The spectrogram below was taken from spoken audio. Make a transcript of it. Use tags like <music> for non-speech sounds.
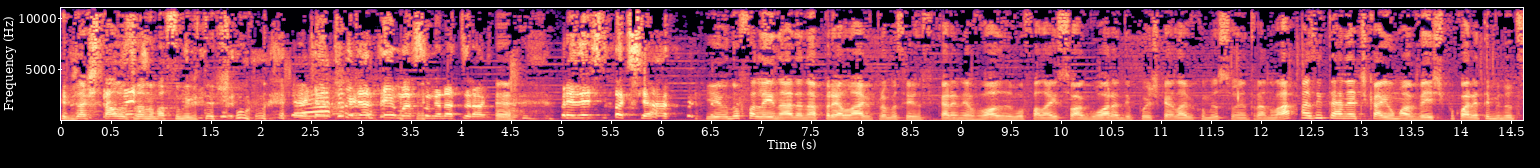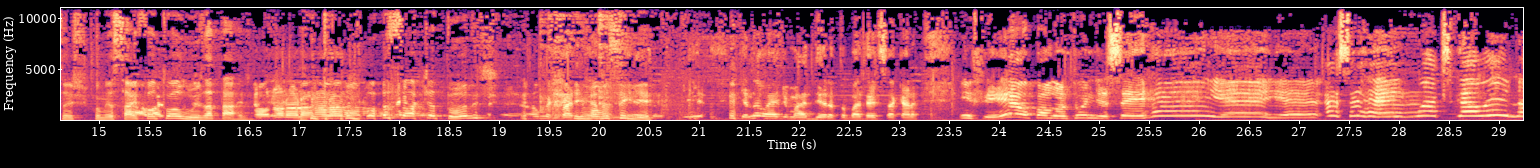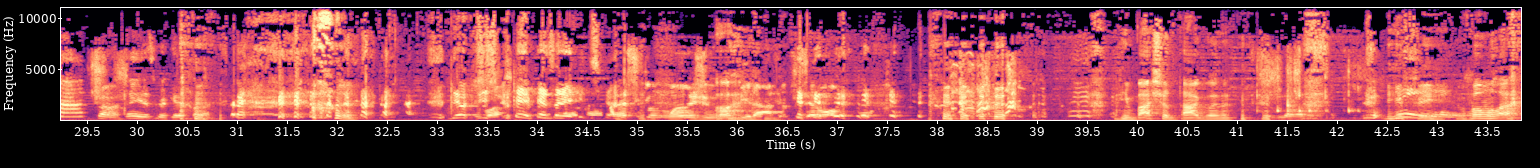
Ele já está usando uma sunga de texugo, né? eu já, eu já tenho uma sunga natural aqui. Presente do Thiago. E eu não falei nada na pré-live pra vocês não ficarem nervosos. Eu vou falar isso agora, depois que a live começou a entrar no ar. Mas a internet caiu uma vez, tipo, 40 minutos antes de começar e faltou a luz à tarde. Não, não, não, não, não, não, não. Boa sorte a todos. Vamos E vamos seguir. mesa <laughs> Que não é de madeira, tô batendo de sacanagem. Enfim, eu, Paulo Antunes, say hey, yeah, yeah. I say hey, what's going on? Pronto, é isso que eu queria falar. Deus te escreveu aí. Thiago. Parece que um anjo e um pirata fizeram uma. <laughs> Embaixo d'água, né? Nossa. Enfim, vamos lá.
